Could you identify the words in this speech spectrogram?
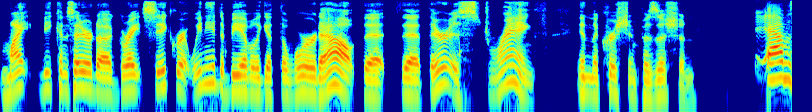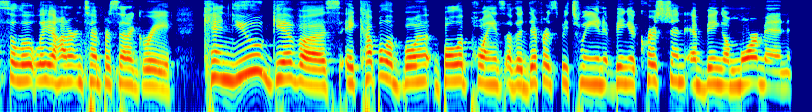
might be considered a great secret we need to be able to get the word out that that there is strength in the christian position Absolutely, 110% agree. Can you give us a couple of bullet points of the difference between being a Christian and being a Mormon?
